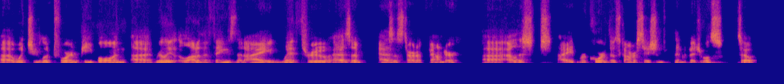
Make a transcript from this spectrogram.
uh, what you looked for in people and uh, really a lot of the things that I went through as a as a startup founder uh, I list, I record those conversations with individuals. So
